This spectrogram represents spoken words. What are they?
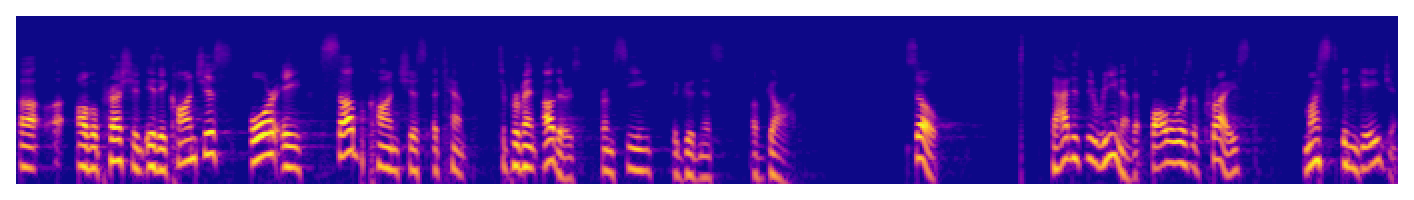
uh, of oppression is a conscious or a subconscious attempt to prevent others from seeing the goodness of God. So, that is the arena that followers of Christ must engage in.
